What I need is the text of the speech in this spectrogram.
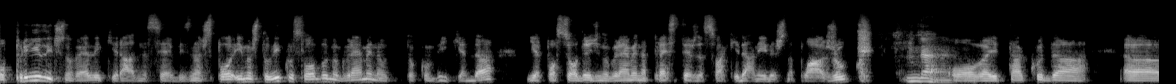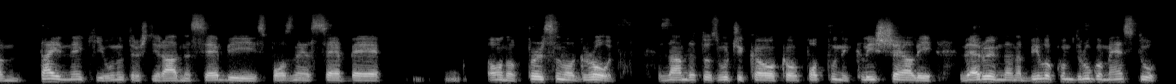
poprilično veliki rad na sebi. Znaš, spo, imaš toliko slobodnog vremena tokom vikenda, jer posle određenog vremena prestaješ da svaki dan ideš na plažu. Da. ovaj, tako da um, taj neki unutrašnji rad na sebi, spoznaja sebe, ono, personal growth, znam da to zvuči kao, kao potpuni kliše, ali verujem da na bilo kom drugom mestu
